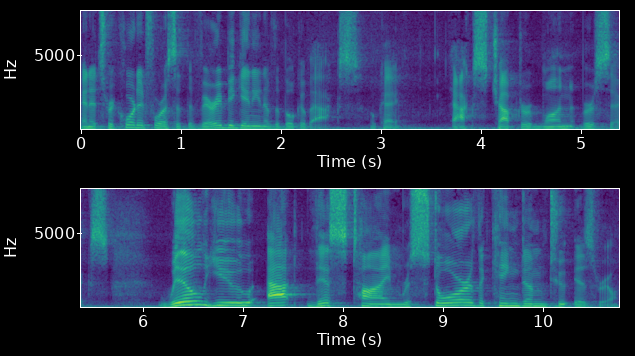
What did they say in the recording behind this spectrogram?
and it's recorded for us at the very beginning of the book of Acts, okay? Acts chapter 1, verse 6. Will you at this time restore the kingdom to Israel?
